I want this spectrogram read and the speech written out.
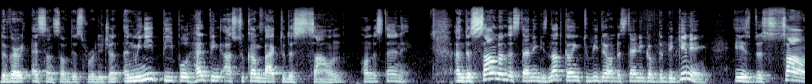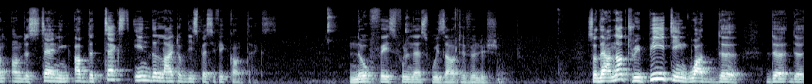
the very essence of this religion. And we need people helping us to come back to the sound understanding. And the sound understanding is not going to be the understanding of the beginning, is the sound understanding of the text in the light of the specific context. No faithfulness without evolution. So they are not repeating what the, the, the,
